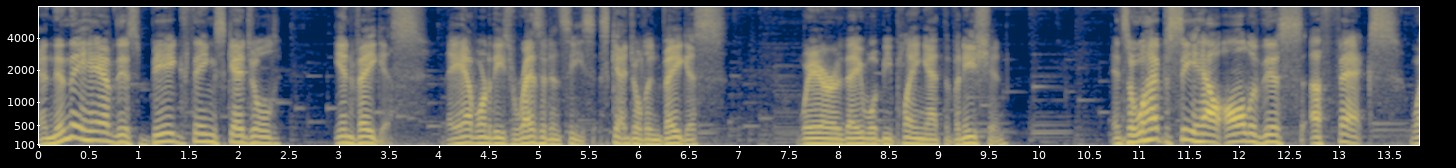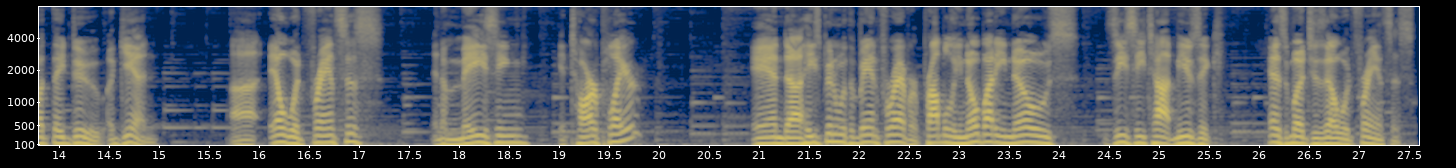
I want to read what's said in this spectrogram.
And then they have this big thing scheduled in Vegas. They have one of these residencies scheduled in Vegas where they will be playing at the Venetian. And so we'll have to see how all of this affects what they do. Again, uh, Elwood Francis, an amazing guitar player. And uh, he's been with the band forever. Probably nobody knows ZZ Top music as much as Elwood Francis.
